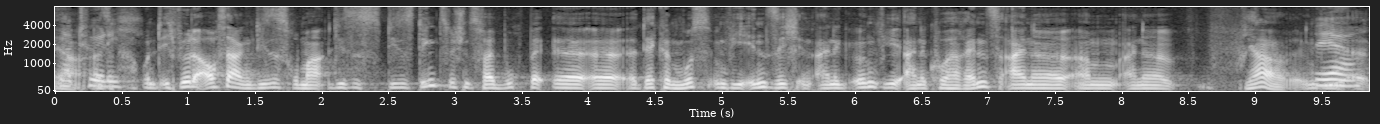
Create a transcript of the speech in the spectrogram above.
natürlich. Also, und ich würde auch sagen, dieses Roman, dieses, dieses Ding zwischen zwei Buchdeckeln äh, äh muss irgendwie in sich in eine, irgendwie eine Kohärenz, eine, ähm, eine ja, irgendwie ja. Äh,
